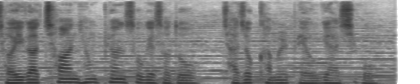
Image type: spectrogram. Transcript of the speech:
저희가 처한 형편 속에서도 자족함을 배우게 하시고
